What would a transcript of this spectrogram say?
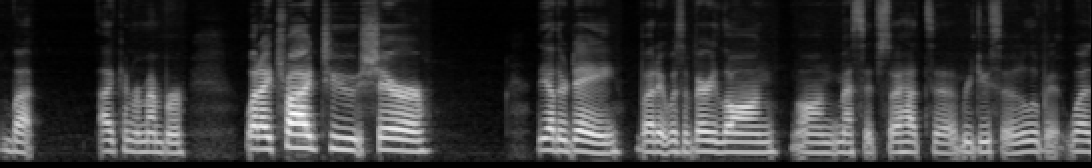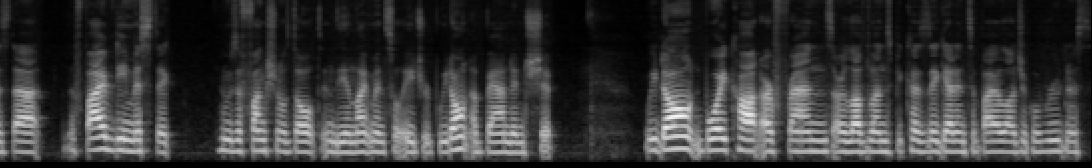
but I can remember what I tried to share the other day, but it was a very long, long message, so I had to reduce it a little bit. Was that the 5D mystic, who's a functional adult in the Enlightenment Soul Age group, we don't abandon ship. We don't boycott our friends, our loved ones because they get into biological rudeness.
